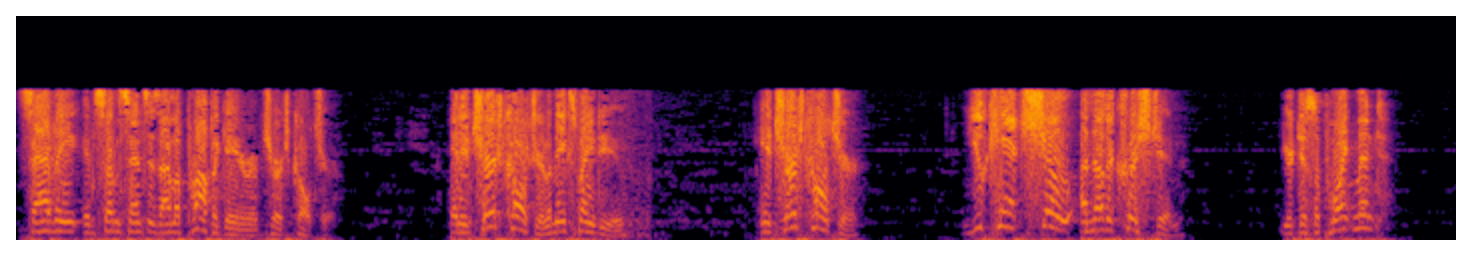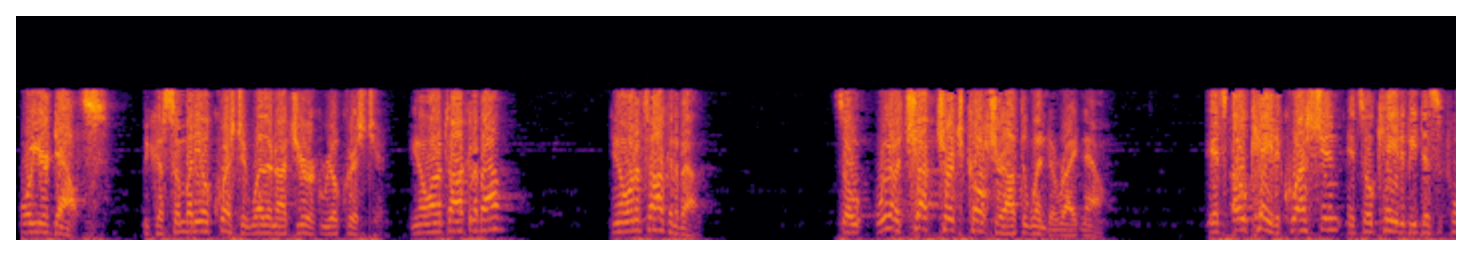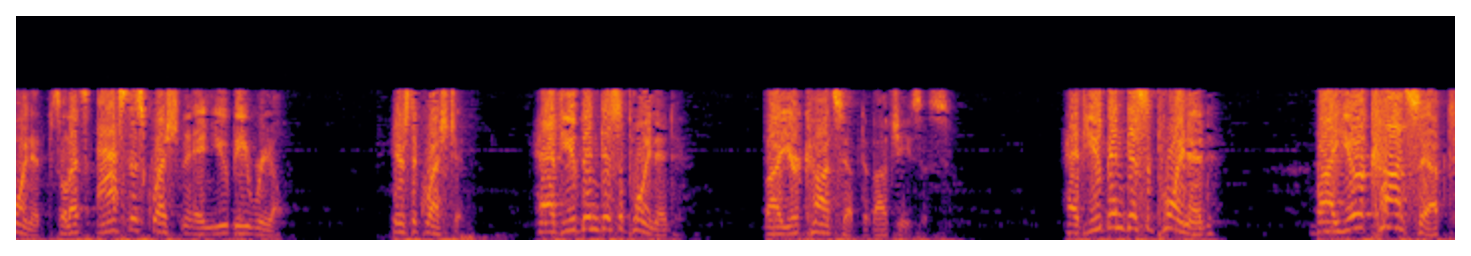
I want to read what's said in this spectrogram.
Sadly, in some senses, I'm a propagator of church culture. And in church culture, let me explain to you. In church culture, you can't show another Christian your disappointment or your doubts because somebody will question whether or not you're a real Christian. You know what I'm talking about? You know what I'm talking about? So we're going to chuck church culture out the window right now. It's okay to question. It's okay to be disappointed. So let's ask this question and you be real. Here's the question. Have you been disappointed by your concept about Jesus? Have you been disappointed by your concept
